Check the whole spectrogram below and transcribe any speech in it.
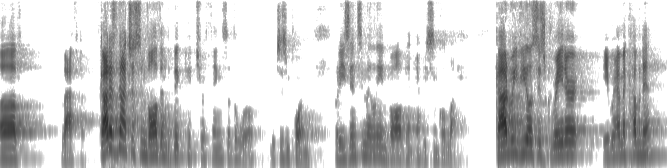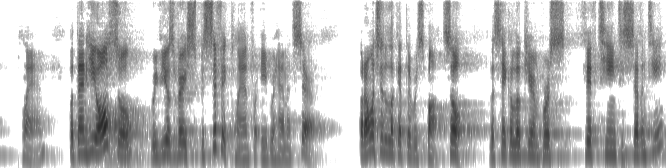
of laughter. God is not just involved in the big picture things of the world, which is important, but He's intimately involved in every single life. God reveals His greater Abrahamic covenant plan, but then He also reveals a very specific plan for Abraham and Sarah. But I want you to look at the response. So let's take a look here in verse 15 to 17. It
